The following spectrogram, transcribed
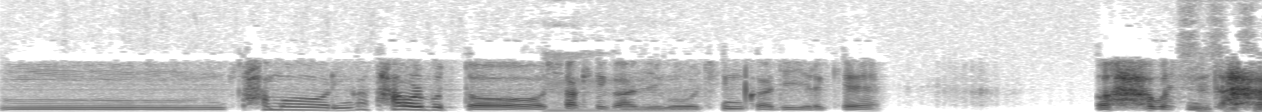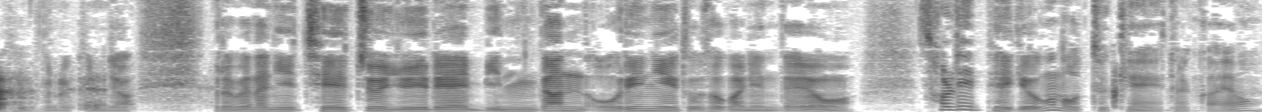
음, 3월인가 4월부터 음. 시작해가지고 지금까지 이렇게 어, 하고 있습니다. 그렇군요. 그러면은 이 제주 유일의 민간 어린이 도서관인데요. 설립 배경은 어떻게 될까요?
